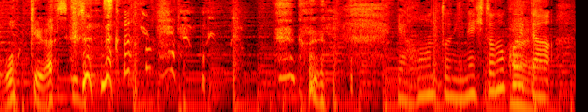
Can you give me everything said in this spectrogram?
OK らしいじゃないですかいや本当にね人の声って、、はい。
